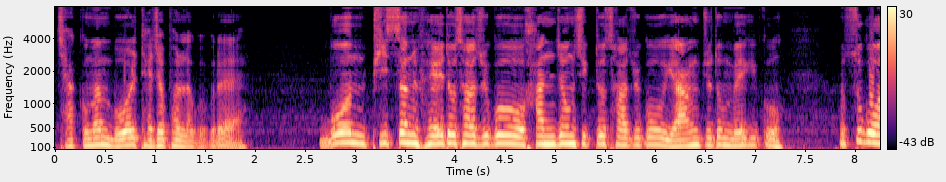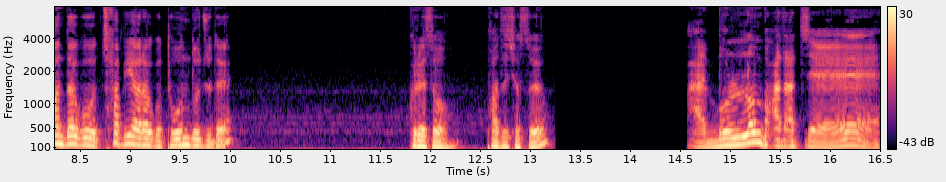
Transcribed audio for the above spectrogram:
자꾸만 뭘 대접하려고 그래. 뭔 비싼 회도 사주고 한정식도 사주고 양주도 먹이고 수고한다고 차비하라고 돈도 주대. 그래서 받으셨어요? 아, 물론 받았지.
